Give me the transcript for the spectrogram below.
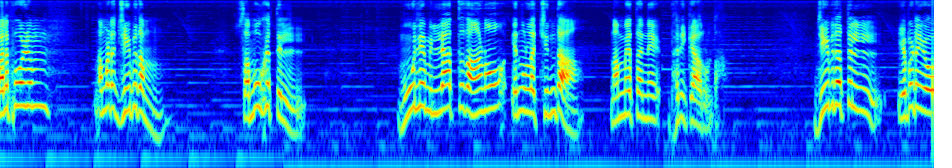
പലപ്പോഴും നമ്മുടെ ജീവിതം സമൂഹത്തിൽ മൂല്യമില്ലാത്തതാണോ എന്നുള്ള ചിന്ത നമ്മെ തന്നെ ഭരിക്കാറുണ്ട്. ജീവിതത്തിൽ എവിടെയോ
